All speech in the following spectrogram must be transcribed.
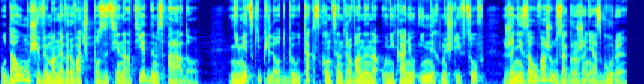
Udało mu się wymanewrować w pozycję nad jednym z Arado. Niemiecki pilot był tak skoncentrowany na unikaniu innych myśliwców, że nie zauważył zagrożenia z góry.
